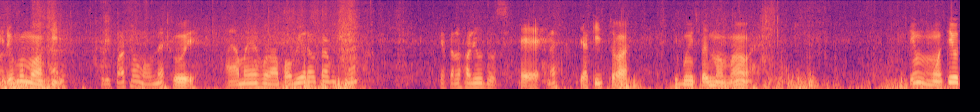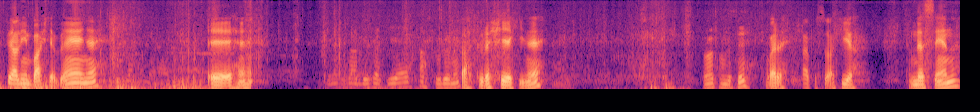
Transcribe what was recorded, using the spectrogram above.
Tirou o mamão aqui. Tirei quatro mamão, né? Foi. Aí amanhã eu vou lá na palmeira, eu trago um pouco. Que é pra ela fazer o doce, É. né? E aqui só, que bonito pé de mamão, ó. Tem um monte, tem outro pé ali embaixo também, né? É, Graças a Deus aqui é fartura, né? fartura cheia aqui, né? Pronto, vamos descer? Bora. Olha pessoal, aqui ó, estamos descendo.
